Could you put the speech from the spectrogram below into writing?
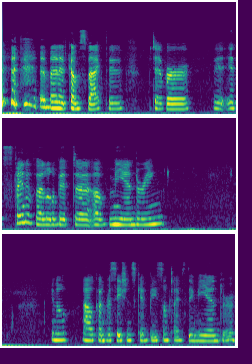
and then it comes back to whatever. it- It's kind of a little bit uh, of meandering, you know how conversations can be. Sometimes they meander.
